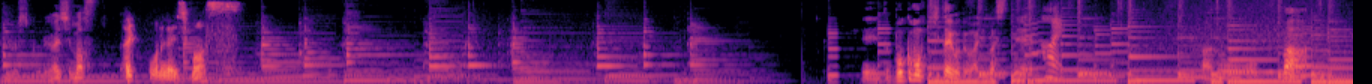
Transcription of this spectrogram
あ、よろしくお願いします。はい、お願いします。えっ、と、僕も聞きたいことがありまして、はい。あの、まあ、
